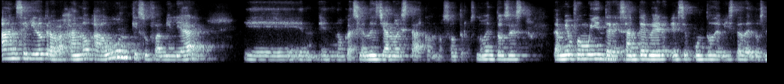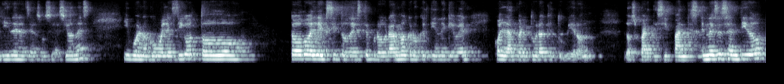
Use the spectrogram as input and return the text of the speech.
han seguido trabajando aún que su familiar eh, en, ocasiones ya no está con nosotros, ¿no? Entonces, también fue muy interesante ver ese punto de vista de los líderes de asociaciones y bueno, como les digo, todo, todo el éxito de este programa creo que tiene que ver con la apertura que tuvieron los participantes. En ese sentido,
